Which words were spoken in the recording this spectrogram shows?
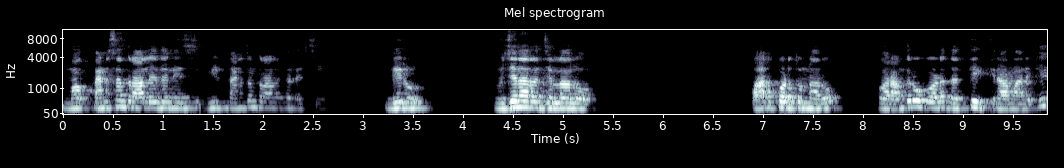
మాకు పెన్షన్ రాలేదనేసి మీకు పెన్షన్ రాలేదనేసి మీరు విజయనగరం జిల్లాలో బాధపడుతున్నారు వారందరూ కూడా దత్తి గ్రామానికి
